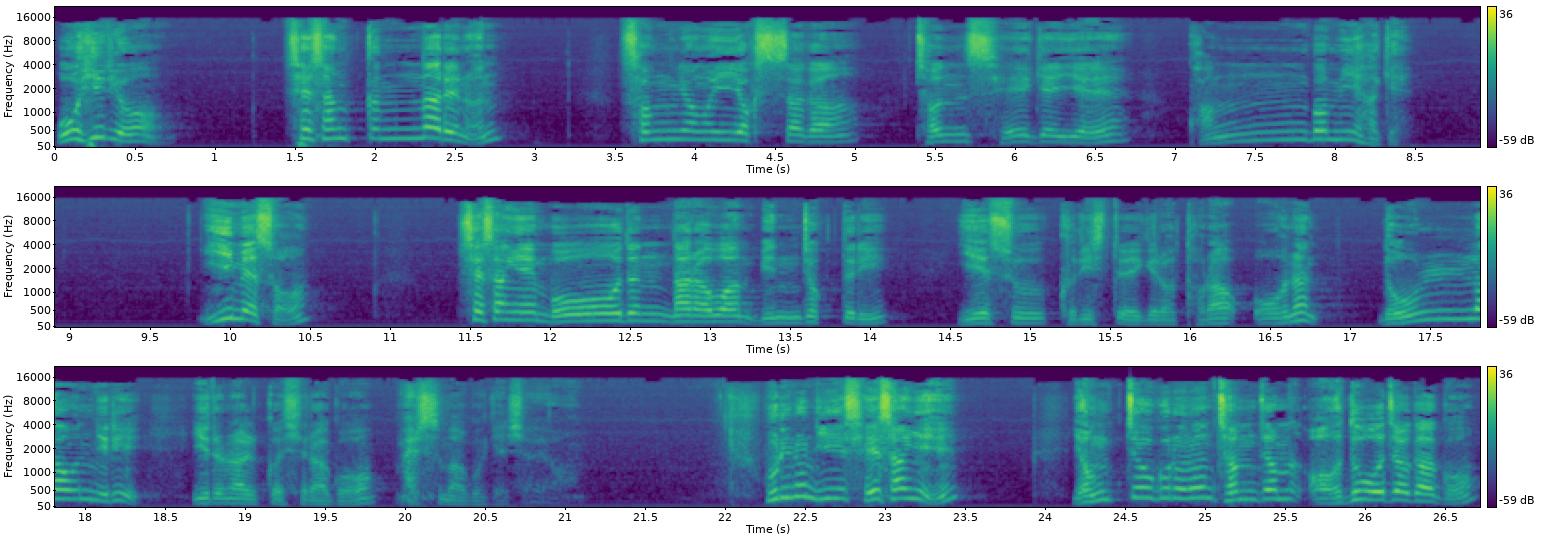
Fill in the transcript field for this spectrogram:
오히려 세상 끝날에는 성령의 역사가 전 세계에 광범위하게 임해서 세상의 모든 나라와 민족들이 예수 그리스도에게로 돌아오는 놀라운 일이 일어날 것이라고 말씀하고 계셔요. 우리는 이 세상이 영적으로는 점점 어두워져 가고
